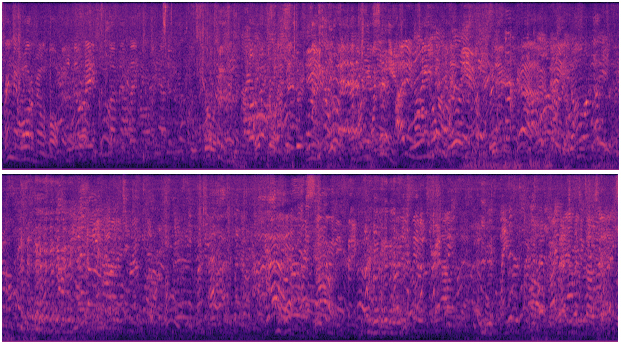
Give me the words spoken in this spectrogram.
bring me a watermelon ball. I didn't see you. That's Wichita State.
